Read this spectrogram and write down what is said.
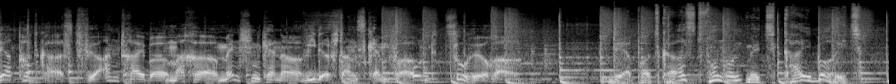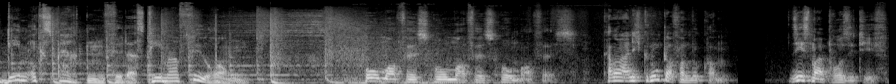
Der Podcast für Antreiber, Macher, Menschenkenner, Widerstandskämpfer und Zuhörer. Der Podcast von und mit Kai Beuth, dem Experten für das Thema Führung. Homeoffice, Homeoffice, Homeoffice. Kann man eigentlich genug davon bekommen? Sieh es mal positiv.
